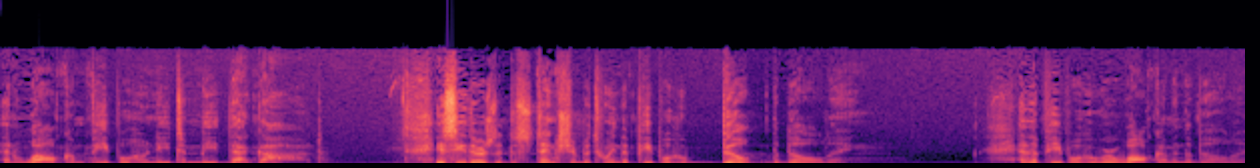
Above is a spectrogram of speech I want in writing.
and welcome people who need to meet that God. You see, there's a distinction between the people who built the building and the people who were welcome in the building.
